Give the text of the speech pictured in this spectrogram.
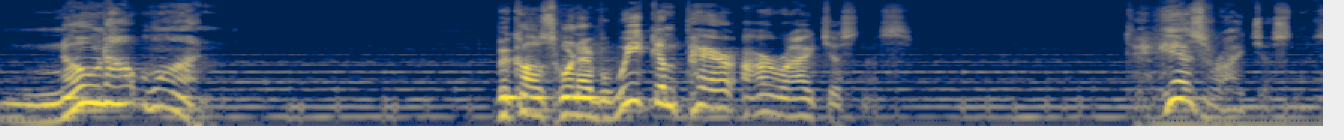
no, not one. Because whenever we compare our righteousness to His righteousness,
